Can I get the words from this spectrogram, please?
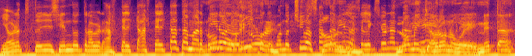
Y ahora te estoy diciendo otra vez. Hasta el, hasta el Tata Martino lo dijo, que cuando Chivas anda bien, la selección anda No me encabrono, güey. Neta,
